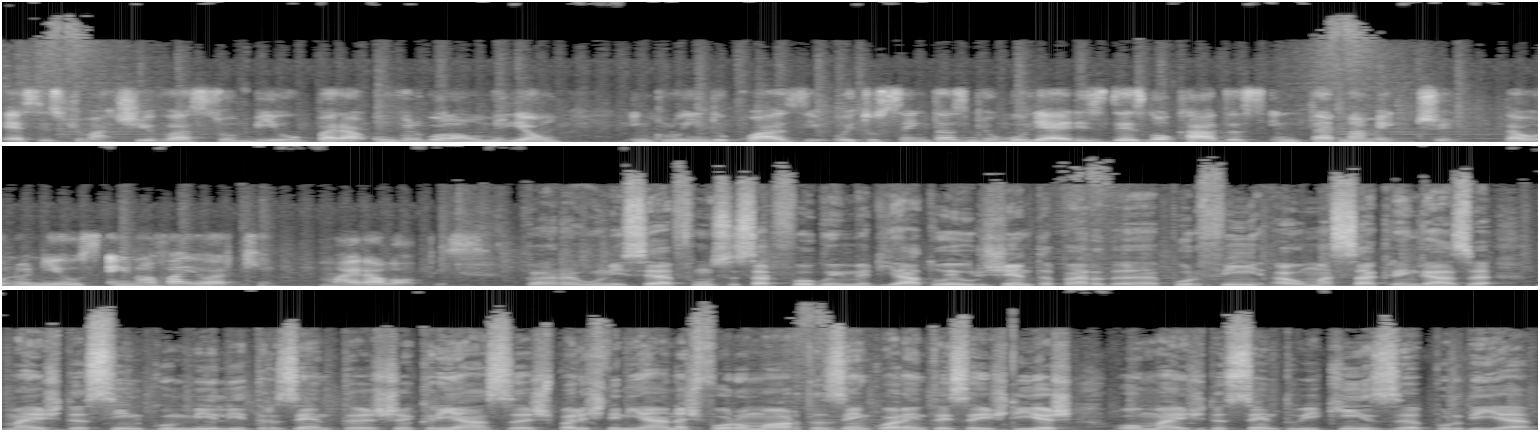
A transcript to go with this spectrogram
essa estimativa subiu para 1,1 milhão incluindo quase 800 mil mulheres deslocadas internamente. Da ONU News em Nova York, Mayra Lopes. Para a Unicef, um cessar-fogo imediato é urgente para uh, pôr fim ao massacre em Gaza. Mais de 5.300 crianças palestinianas foram mortas em 46 dias, ou mais de 115 por dia.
